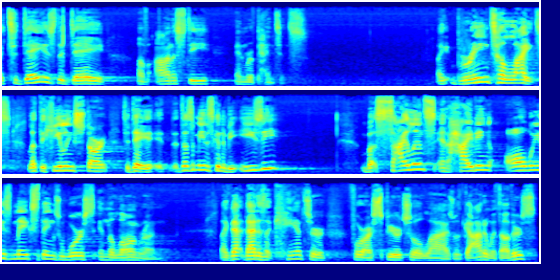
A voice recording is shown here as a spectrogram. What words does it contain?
Like today is the day of honesty and repentance. Like bring to light, let the healing start today. It, it doesn't mean it's going to be easy, but silence and hiding always makes things worse in the long run. Like that, that is a cancer for our spiritual lives with God and with others.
